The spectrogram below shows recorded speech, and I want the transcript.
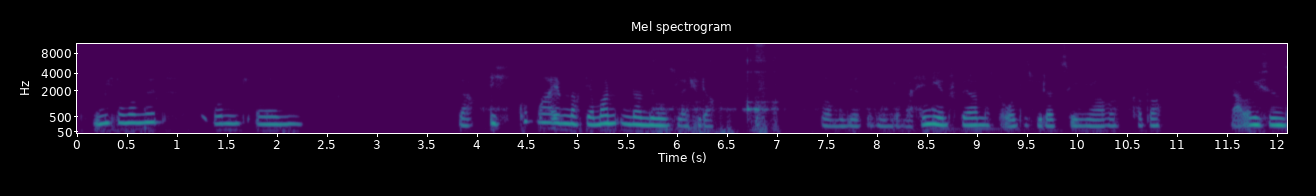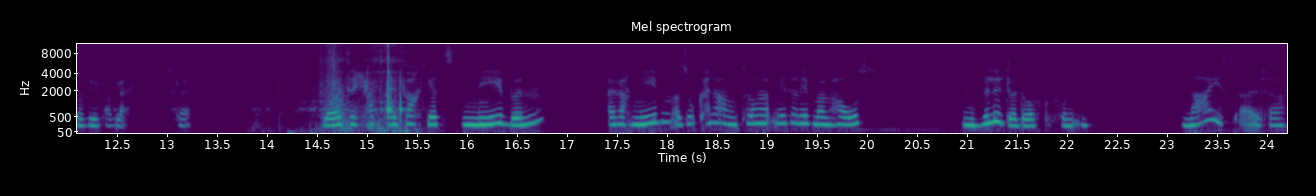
Das nehme ich nochmal mit. Und ähm, ja, ich guck mal eben nach Diamanten, dann sehen wir uns gleich wieder. So, muss ich jetzt erstmal wieder mein Handy entsperren. Das dauert jetzt wieder 10 Jahre, Kappa. Ja, aber wir sehen uns auf jeden Fall gleich. Bis gleich. Leute, ich habe einfach jetzt neben, einfach neben, also keine Ahnung, 200 Meter neben meinem Haus, ein Villager-Dorf gefunden. Nice, Alter.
